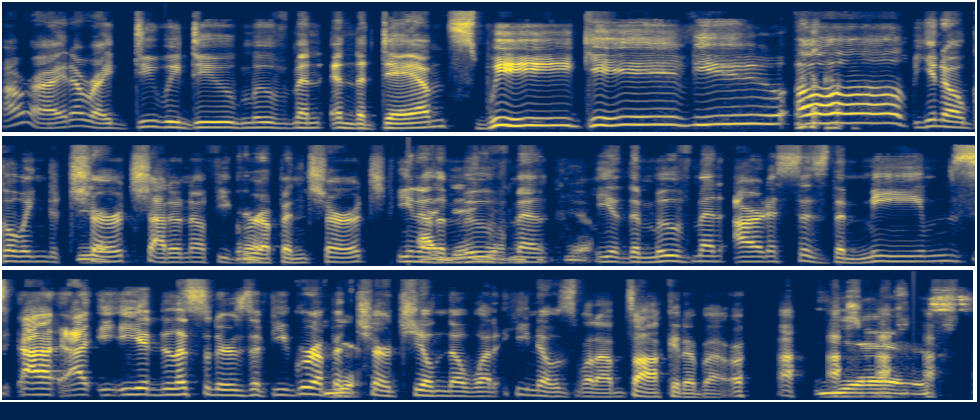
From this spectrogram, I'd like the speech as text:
All right, all right. Do we do movement and the dance? We give you all. you know, going to church. Yeah. I don't know if you grew yeah. up in church. You know, I the movement. Yeah. yeah. the movement artists, the memes. I, I, you listeners, if you grew up in church, you'll know what he knows what I'm talking about. yes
